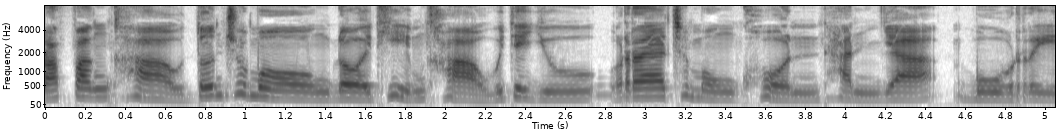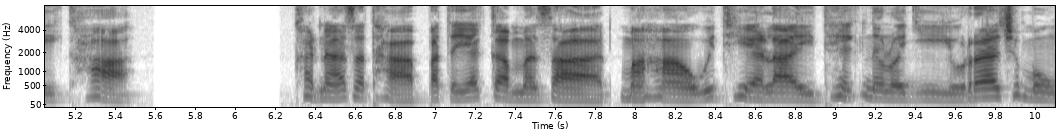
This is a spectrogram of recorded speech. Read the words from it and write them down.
รับฟังข่าวต้นชั่วโมง โดยทีมข่าววิทยุ ราชมงคล ธัญบุรีค่ะ คณะสถาปัตยกรรมศาสตร์ มหาวิทยาลัยเทคโนโลยี ราชมง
